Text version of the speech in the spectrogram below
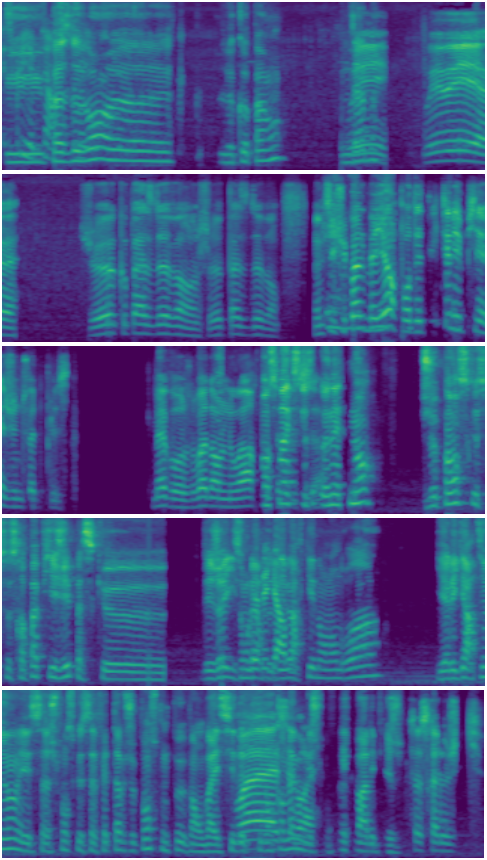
Tu passes devant euh, le copain Oui, oui, oui. euh, je passe devant, je passe devant. Même si je suis pas le meilleur pour détecter les pièges une fois de plus. Mais bon, je vois dans le noir. Je pense pas que ce- honnêtement, je pense que ce sera pas piégé parce que déjà ils ont l'air de gardiens. débarquer dans l'endroit. Il y a les gardiens et ça, je pense que ça fait taf. Je pense qu'on peut, bah, on va essayer d'être Ouais, prudent quand même, vrai. mais je pense pas qu'il y aura des pièges. Ça serait logique.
